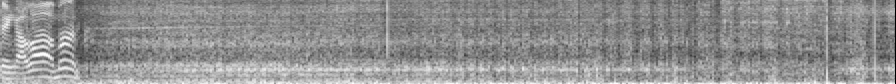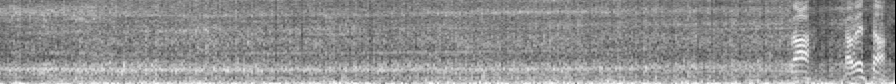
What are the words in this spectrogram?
Venga, va, Marc. Va, cabeza.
